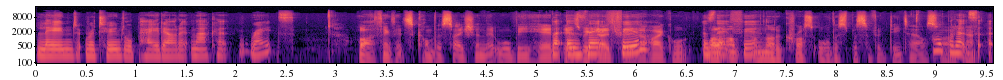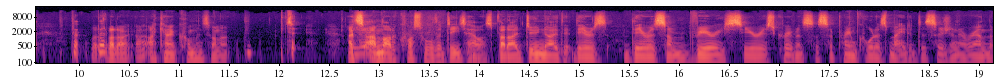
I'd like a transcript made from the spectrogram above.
land returned or paid out at market rates? Well, I think that's a conversation that will be had but as we go fair? through the High Court. Is well, that I'm, fair? I'm, not across all the specific details. Oh, so but I it's. but, but, but, I, I, can't comment on it. Yeah. I'm not across all the details, but I do know that there is there is some very serious grievance. The Supreme Court has made a decision around the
